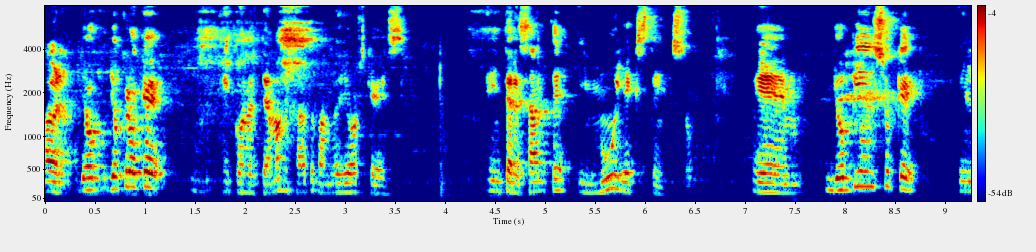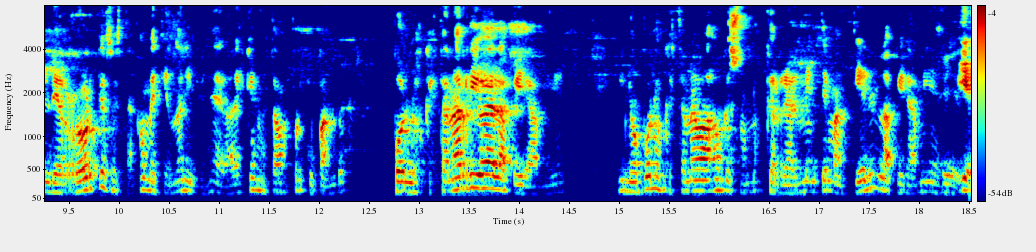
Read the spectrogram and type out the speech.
A ver, yo, yo creo que, con el tema que estaba tocando George, que es interesante y muy extenso, eh, yo pienso que el error que se está cometiendo a nivel general es que nos estamos preocupando por los que están arriba de la pirámide y no por los que están abajo, que son los que realmente mantienen la pirámide de Sí.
